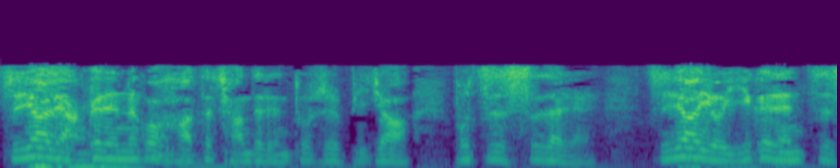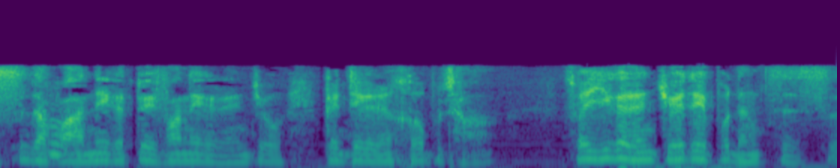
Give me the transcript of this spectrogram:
只要两个人能够好得长的人，都是比较不自私的人。只要有一个人自私的话，那个对方那个人就跟这个人合不长。所以一个人绝对不能自私，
